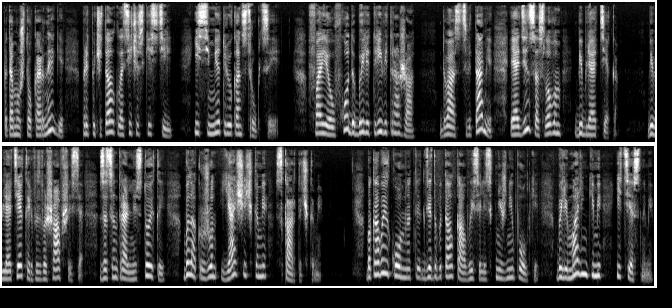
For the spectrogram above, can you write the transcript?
потому что Карнеги предпочитал классический стиль и симметрию конструкции. В фойе у входа были три витража, два с цветами и один со словом «библиотека». Библиотекарь, возвышавшийся за центральной стойкой, был окружен ящичками с карточками. Боковые комнаты, где до потолка высились книжные полки, были маленькими и тесными.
